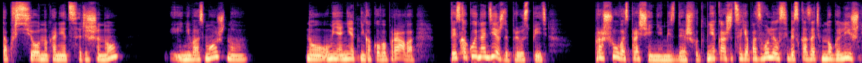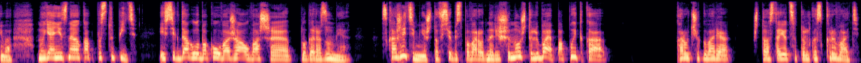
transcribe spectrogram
Так все, наконец, решено? И невозможно? Но у меня нет никакого права. Да и с какой надежды преуспеть? Прошу вас прощения, мисс Дэшвуд. Мне кажется, я позволил себе сказать много лишнего, но я не знаю, как поступить, и всегда глубоко уважал ваше благоразумие. Скажите мне, что все бесповоротно решено, что любая попытка... Короче говоря, что остается только скрывать,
